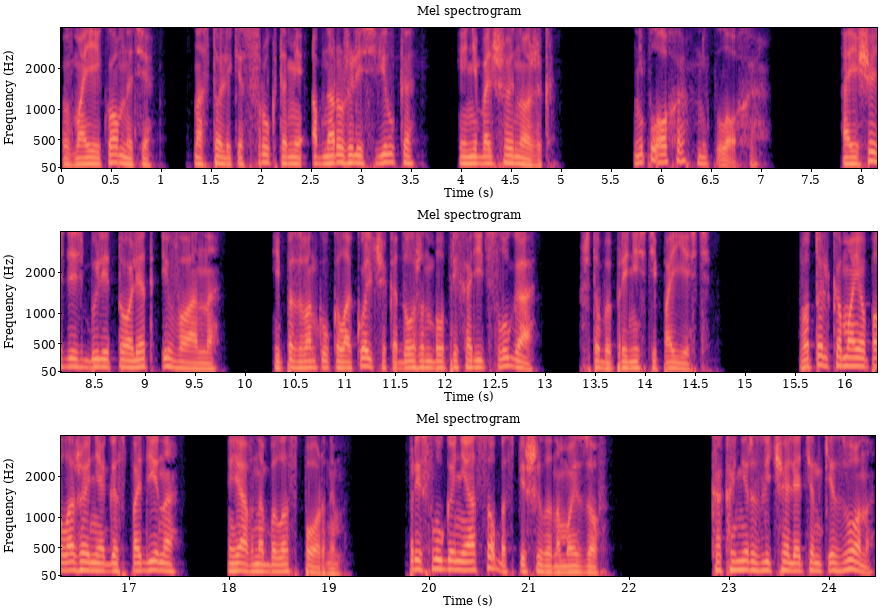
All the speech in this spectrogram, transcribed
В моей комнате на столике с фруктами обнаружились вилка и небольшой ножик. Неплохо, неплохо. А еще здесь были туалет и ванна, и по звонку колокольчика должен был приходить слуга, чтобы принести поесть. Вот только мое положение господина явно было спорным. Прислуга не особо спешила на мой зов. Как они различали оттенки звона,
